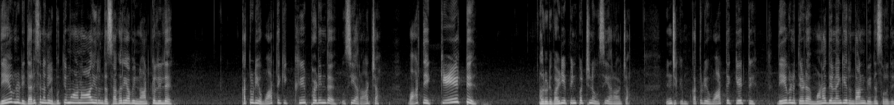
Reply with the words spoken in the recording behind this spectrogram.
தேவனுடைய தரிசனங்களில் புத்திமானாக இருந்த சகரியாவின் நாட்களில் கத்துடைய வார்த்தைக்கு கீழ்ப்படிந்த உசியா ராஜா வார்த்தையை கேட்டு அவருடைய வழியை பின்பற்றின உசியா ராஜா இன்றைக்கும் கத்துடைய வார்த்தை கேட்டு தேவனை தேட மனதிணங்கி இருந்தான் வேதம் சொல்லுது.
